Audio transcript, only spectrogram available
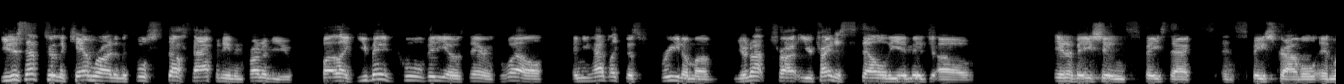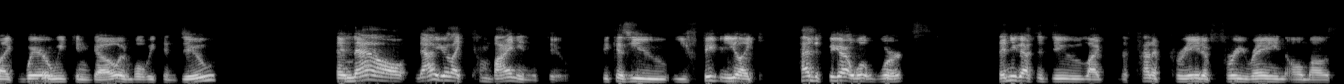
you just have to turn the camera on and the cool stuff's happening in front of you. But like you made cool videos there as well, and you had like this freedom of you're not trying you're trying to sell the image of innovation, SpaceX, and space travel, and like where we can go and what we can do. And now now you're like combining the two because you you figure you like had to figure out what works. Then you got to do like the kind of creative free reign almost.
